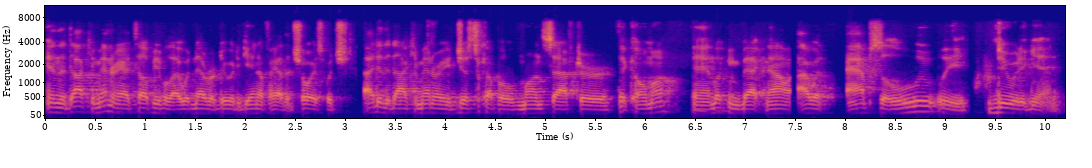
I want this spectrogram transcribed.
In the documentary, I tell people I would never do it again if I had the choice, which I did the documentary just a couple of months after the coma. And looking back now, I would absolutely do it again.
